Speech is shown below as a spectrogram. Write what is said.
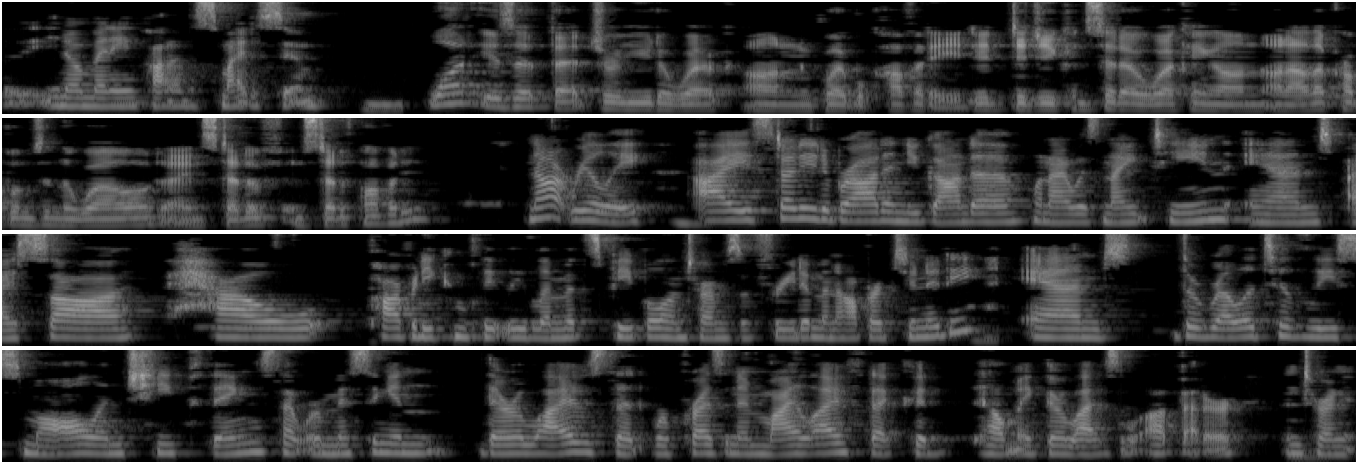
you know many economists might assume. What is it that drew you to work on global poverty? Did, did you consider working on, on other problems in the world instead of instead of poverty? Not really. I studied abroad in Uganda when I was 19 and I saw how poverty completely limits people in terms of freedom and opportunity and the relatively small and cheap things that were missing in their lives that were present in my life that could help make their lives a lot better in turn,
